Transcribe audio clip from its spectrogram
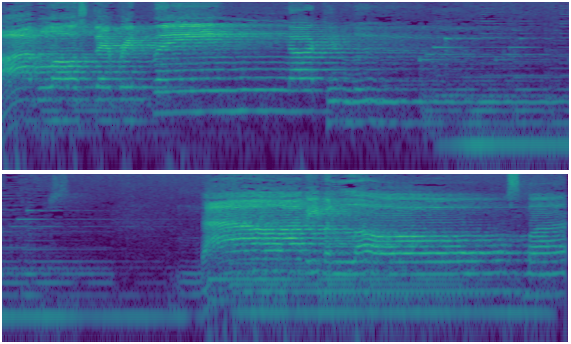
I've lost everything I can lose. Now I've even lost my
